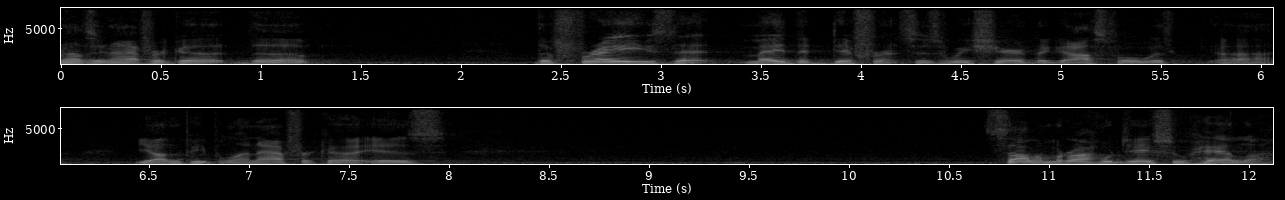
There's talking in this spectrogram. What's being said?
When I was in Africa, the, the phrase that made the difference as we shared the gospel with uh, young people in Africa is Salam Rahu Jesu Hela.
